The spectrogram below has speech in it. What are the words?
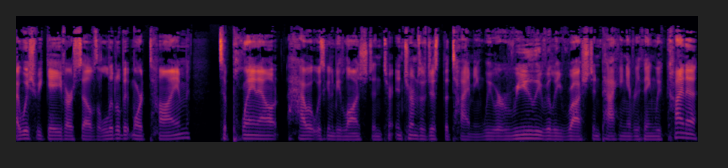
I wish we gave ourselves a little bit more time to plan out how it was going to be launched in, ter- in terms of just the timing. We were really, really rushed in packing everything. We've kind of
